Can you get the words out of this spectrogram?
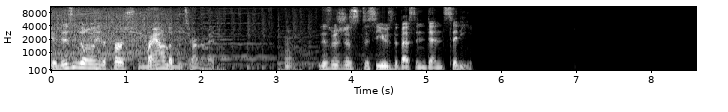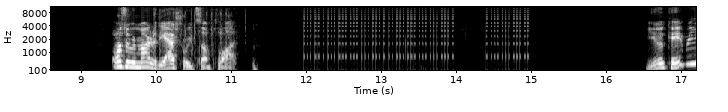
Yeah, this is only the first round of the tournament. This was just to see who's the best in Den City. Also, reminder, the asteroid subplot. You okay, Regal?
